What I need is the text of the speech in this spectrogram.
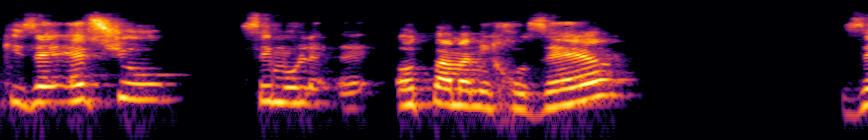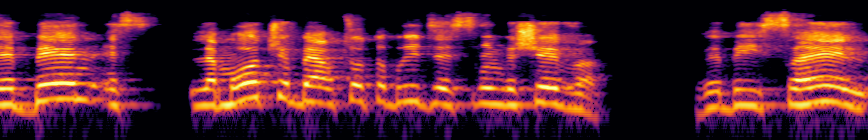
כי זה איזשהו שימו לב uh, עוד פעם אני חוזר זה בין למרות שבארצות הברית זה 27 ובישראל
